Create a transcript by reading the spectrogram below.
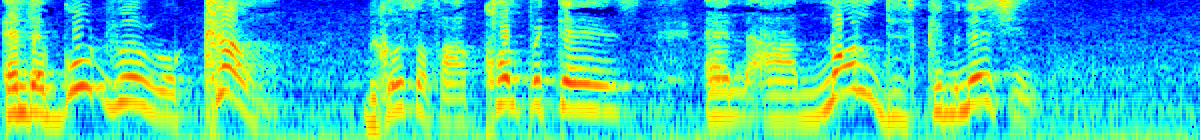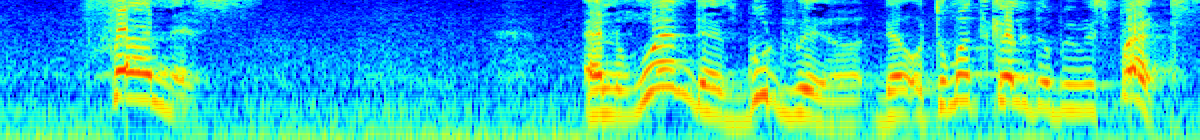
And the goodwill will come because of our competence and our non discrimination, fairness. And when there's goodwill, there automatically there will be respect.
